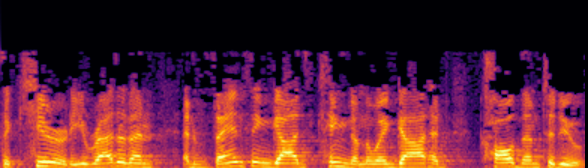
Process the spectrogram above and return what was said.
security rather than advancing God's kingdom the way God had called them to do.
